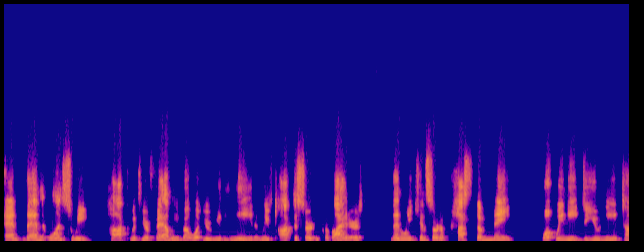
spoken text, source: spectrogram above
And then once we talked with your family about what you really need, and we've talked to certain providers, then we can sort of custom make what we need. Do you need to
